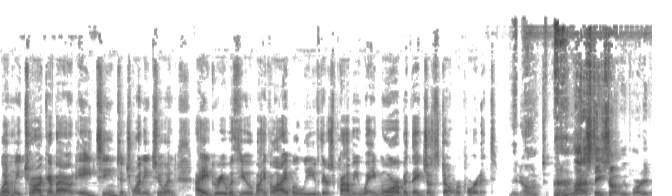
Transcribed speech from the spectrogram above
when we talk about 18 to 22 and i agree with you michael i believe there's probably way more but they just don't report it. They don't. A lot of states don't report it.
